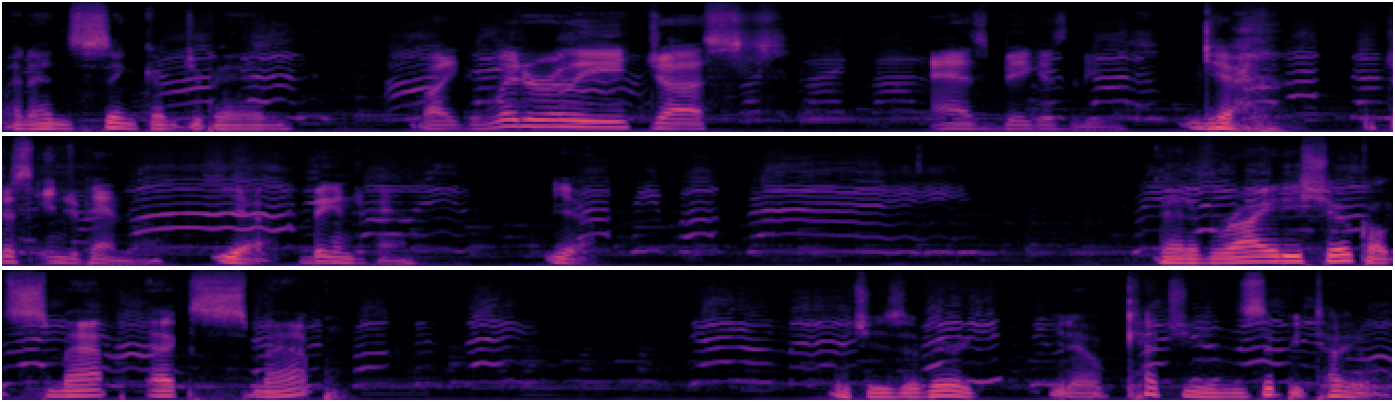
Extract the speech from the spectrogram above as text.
an NSYNC of Japan. Like literally just as big as the Beatles. Yeah, Just in Japan though. yeah, Big in Japan. yeah. They had a variety show called SMAP X SMAP, which is a very, you know, catchy and zippy title.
